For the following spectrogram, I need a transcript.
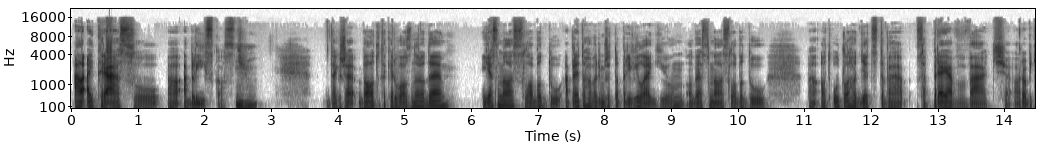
ale aj krásu uh, a blízkosť. Mm-hmm. Takže bolo to také rôznorodé. Ja som mala slobodu, a preto hovorím, že to privilégium, lebo ja som mala slobodu uh, od útleho detstva sa prejavovať, robiť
